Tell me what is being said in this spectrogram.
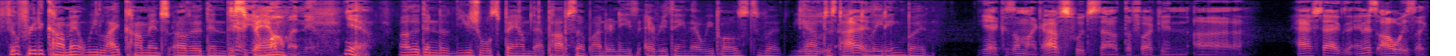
Feel free to comment. We like comments other than the Tell spam. Yeah. Other than the usual spam that pops up underneath everything that we post, but we have to stop I- deleting. But Yeah, because I'm like, I've switched out the fucking uh, hashtags, and it's always like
